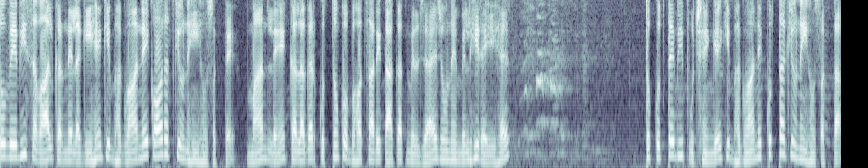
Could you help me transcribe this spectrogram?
तो वे भी सवाल करने लगी हैं कि भगवान एक औरत क्यों नहीं हो सकते? मान लें, कल अगर कुत्तों को बहुत सारी ताकत मिल जाए जो उन्हें मिल ही रही है तो कुत्ते भी पूछेंगे कि भगवान एक कुत्ता क्यों नहीं हो सकता?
